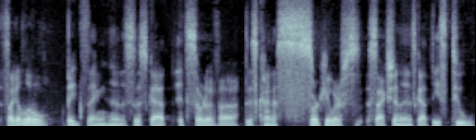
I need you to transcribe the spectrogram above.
it's like a little big thing and it's just got it's sort of uh, this kind of circular s- section and it's got these two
